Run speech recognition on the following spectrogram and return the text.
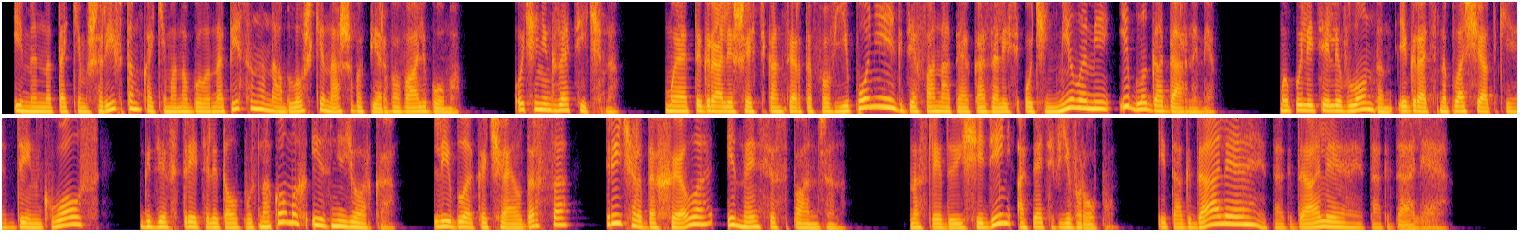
именно таким шрифтом, каким оно было написано на обложке нашего первого альбома. Очень экзотично. Мы отыграли шесть концертов в Японии, где фанаты оказались очень милыми и благодарными. Мы полетели в Лондон играть на площадке Dink Walls, где встретили толпу знакомых из Нью-Йорка. Ли Блэка Чайлдерса, Ричарда Хелла и Нэнси Спанжен. На следующий день опять в Европу. И так далее, и так далее, и так далее.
